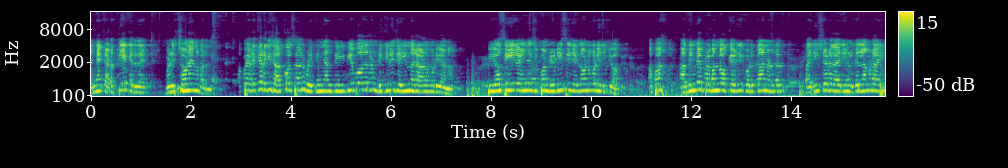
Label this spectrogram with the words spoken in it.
എന്നെ കിടത്തിയേക്കരുതേ വിളിച്ചോണേന്ന് പറഞ്ഞു. അപ്പൊ ഇടയ്ക്കിടയ്ക്ക് ചാക്കോ സാർ വിളിക്കും. ഞാൻ ദിവ്യബോധനം ഡിഗ്രി ചെയ്യുന്ന ഒരാളും കൂടിയാണ്. പി ഒ സി കഴിഞ്ഞ് ഇപ്പം ഡി ഡി സി ചെയ്തുകൊണ്ട് കൂടി ഇരിക്കുക അപ്പൊ അതിന്റെ പ്രബന്ധമൊക്കെ എഴുതി കൊടുക്കാനുണ്ട്. പരീക്ഷയുടെ കാര്യങ്ങൾ ഇതെല്ലാം കൂടെ ആയി.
